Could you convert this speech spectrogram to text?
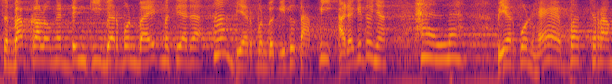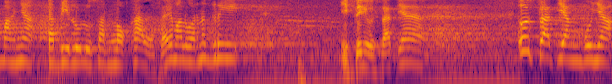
sebab kalau ngedengki biarpun baik mesti ada hah biarpun begitu. Tapi ada gitunya. Halah biarpun hebat ceramahnya tapi lulusan lokal. Saya mah luar negeri. Istri ustadznya ustadz yang punya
